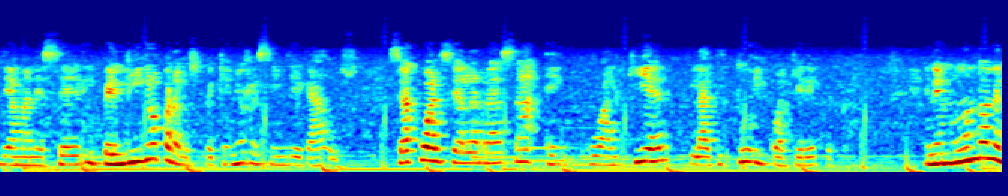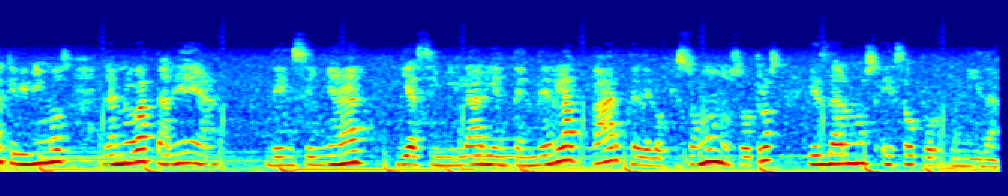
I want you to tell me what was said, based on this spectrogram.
de amanecer y peligro para los pequeños recién llegados, sea cual sea la raza en cualquier latitud y cualquier época. En el mundo en el que vivimos, la nueva tarea de enseñar y asimilar y entender la parte de lo que somos nosotros es darnos esa oportunidad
